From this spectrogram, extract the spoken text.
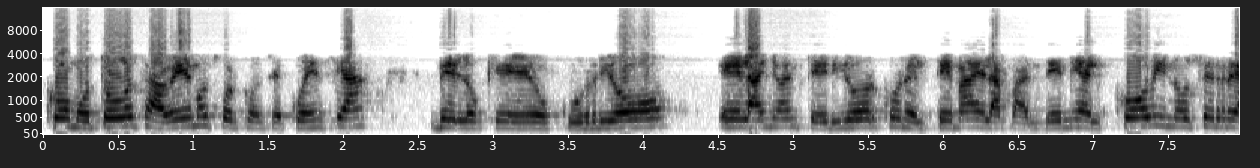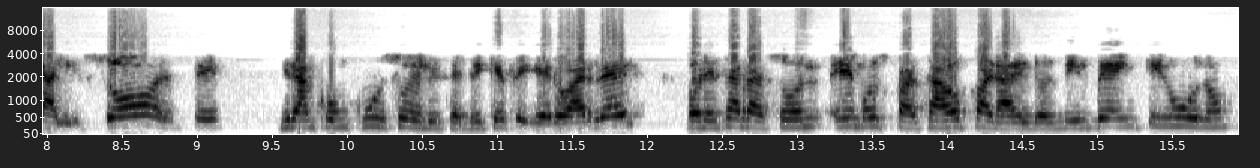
como todos sabemos, por consecuencia de lo que ocurrió el año anterior con el tema de la pandemia del COVID, no se realizó este gran concurso de Luis Enrique Figueroa Rey. Por esa razón hemos pasado para el 2021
